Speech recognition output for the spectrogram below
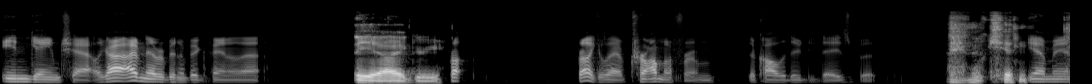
in game chat like I, I've never been a big fan of that Yeah, I agree. Probably because I have trauma from the Call of Duty days but no kidding. yeah man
